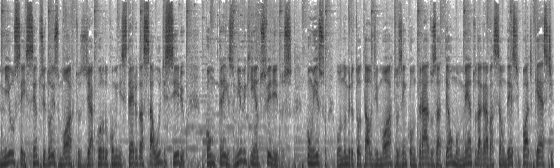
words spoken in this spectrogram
1.602 mortos, de acordo com o Ministério da Saúde sírio, com 3.500 feridos. Com isso, o número total de mortos encontrados até o momento da gravação deste podcast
